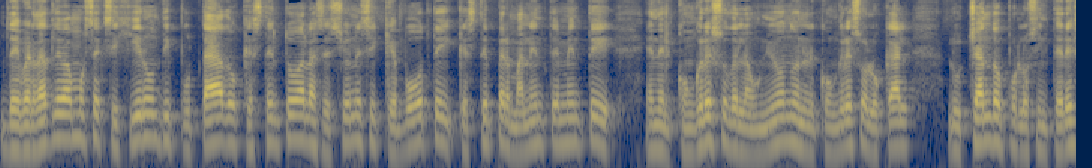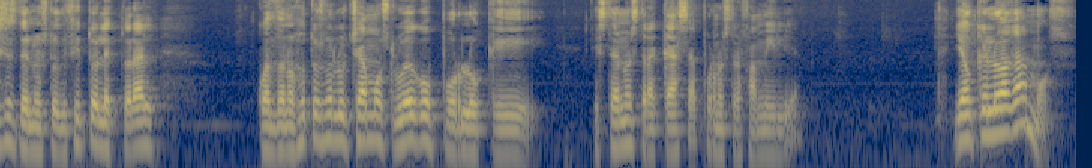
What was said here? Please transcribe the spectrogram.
¿De verdad le vamos a exigir a un diputado que esté en todas las sesiones y que vote y que esté permanentemente en el Congreso de la Unión o en el Congreso local luchando por los intereses de nuestro distrito electoral cuando nosotros no luchamos luego por lo que está en nuestra casa, por nuestra familia? Y aunque lo hagamos,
